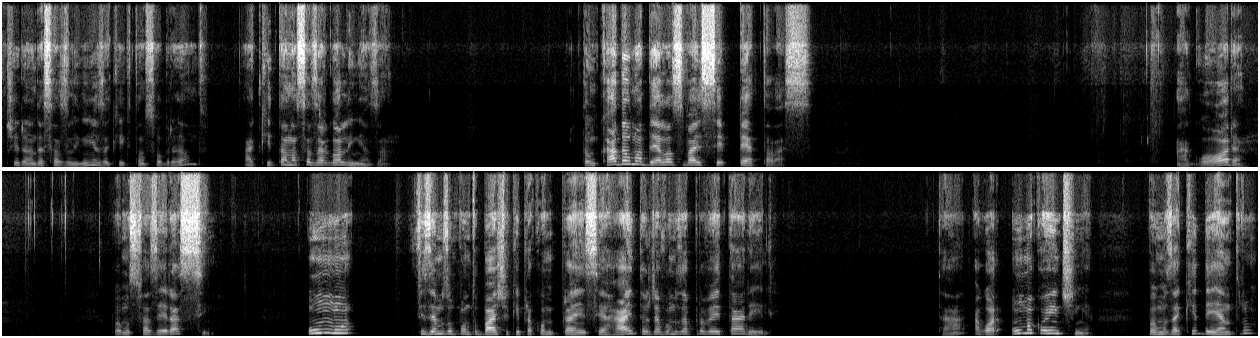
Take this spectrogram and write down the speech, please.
Tirando essas linhas aqui que estão sobrando. Aqui tá nossas argolinhas, ó. Então, cada uma delas vai ser pétalas. Agora, vamos fazer assim. Uma Fizemos um ponto baixo aqui para encerrar, então já vamos aproveitar ele. Tá? Agora, uma correntinha. Vamos aqui dentro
